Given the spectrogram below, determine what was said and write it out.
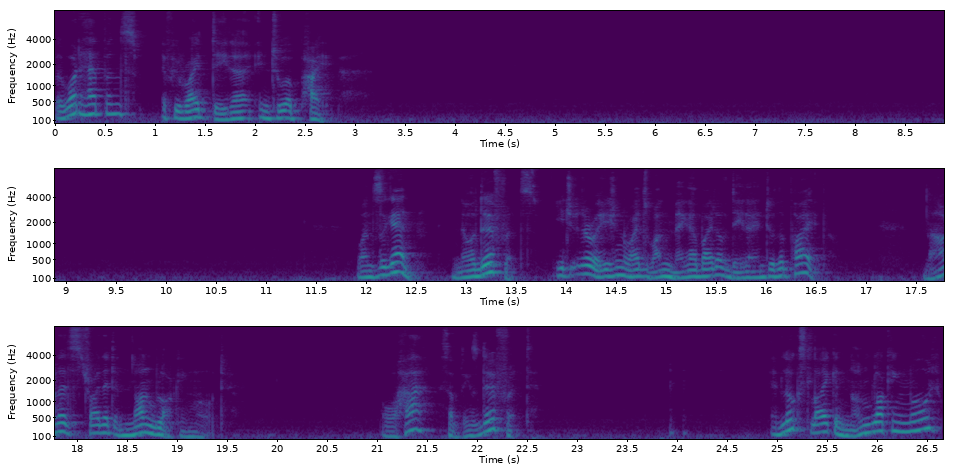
But what happens if we write data into a pipe? Once again, no difference. Each iteration writes 1 megabyte of data into the pipe. Now let's try that in non-blocking mode. Oh ha, something's different. It looks like in non-blocking mode,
